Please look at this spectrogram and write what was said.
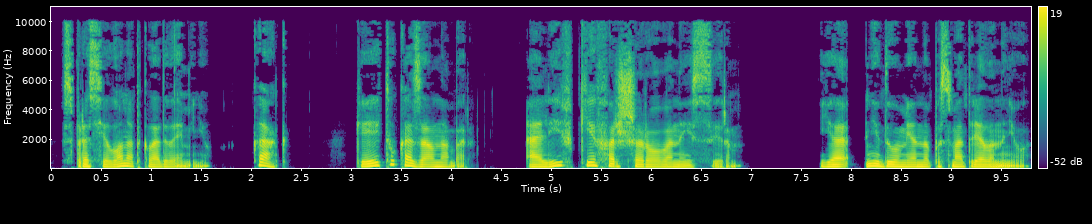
— спросил он, откладывая меню. «Как?» Кейт указал на бар. Оливки, фаршированные сыром. Я недоуменно посмотрела на него.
